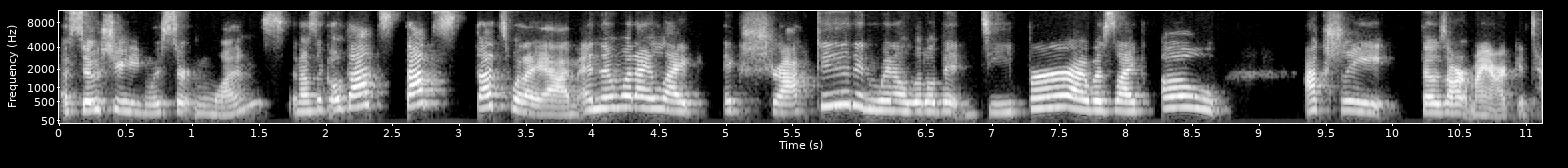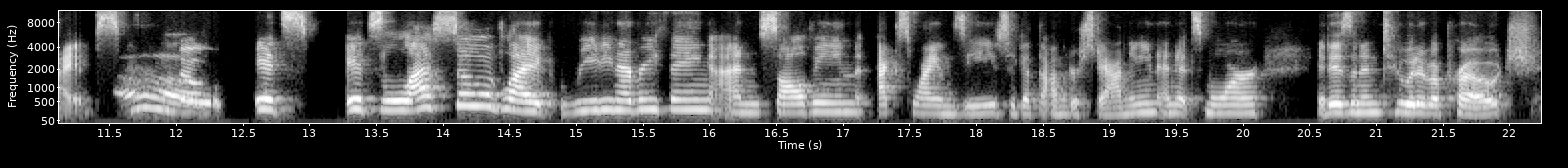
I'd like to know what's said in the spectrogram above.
associating with certain ones. And I was like, oh, that's that's that's what I am. And then when I like extracted and went a little bit deeper, I was like, oh, actually, those aren't my archetypes. Oh. So it's it's less so of like reading everything and solving X, Y, and Z to get the understanding. And it's more, it is an intuitive approach.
